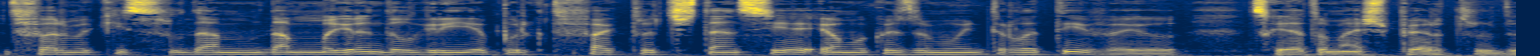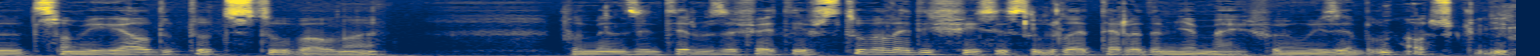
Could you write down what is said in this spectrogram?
de forma que isso dá-me dá uma grande alegria porque de facto a distância é uma coisa muito relativa. Eu se calhar estou mais perto de, de São Miguel do que estou de Setúbal, não é? Pelo menos em termos afetivos. Setúbal é difícil, Setúbal é a terra da minha mãe. Foi um exemplo mal escolhido.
